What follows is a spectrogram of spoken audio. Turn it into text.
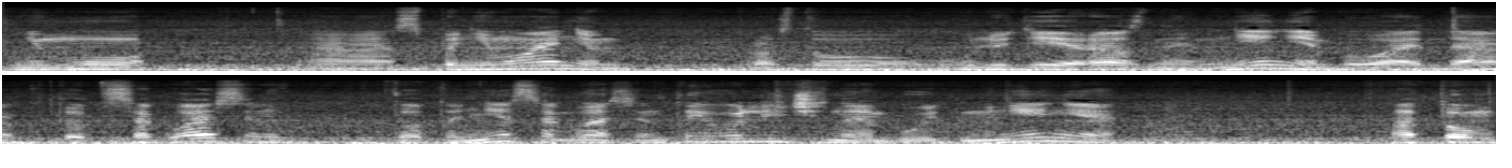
к нему с пониманием. Просто у, людей разные мнения бывает, да, кто-то согласен, кто-то не согласен. Это его личное будет мнение о том,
